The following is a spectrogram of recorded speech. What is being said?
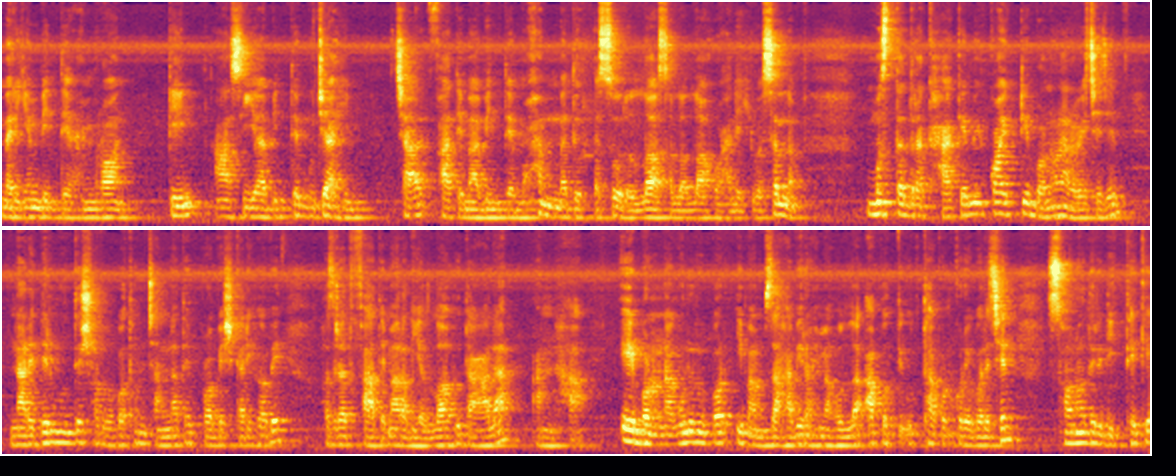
মারিয়াম বিনতে ইমরান। তিন, আসিয়া বিনতে মুজাহিম। চার ফাতেমা বিনতে মোহাম্মদুর রসুল্লাহ সাল্লাহ আলহি ওয়াসাল্লাম। মুস্তাদরাক হাকেমে কয়েকটি বর্ণনা রয়েছে যে, নারীদের মধ্যে সর্বপ্রথম জান্নাতে প্রবেশকারী হবে হজরত ফাতেমা রাদিয়াল্লাহু তাআলা আনহা। এই বর্ণনাগুলোর উপর ইমাম জাহাবি রহিমাহুল্লাহ আপত্তি উত্থাপন করে বলেছেন, সনদের দিক থেকে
